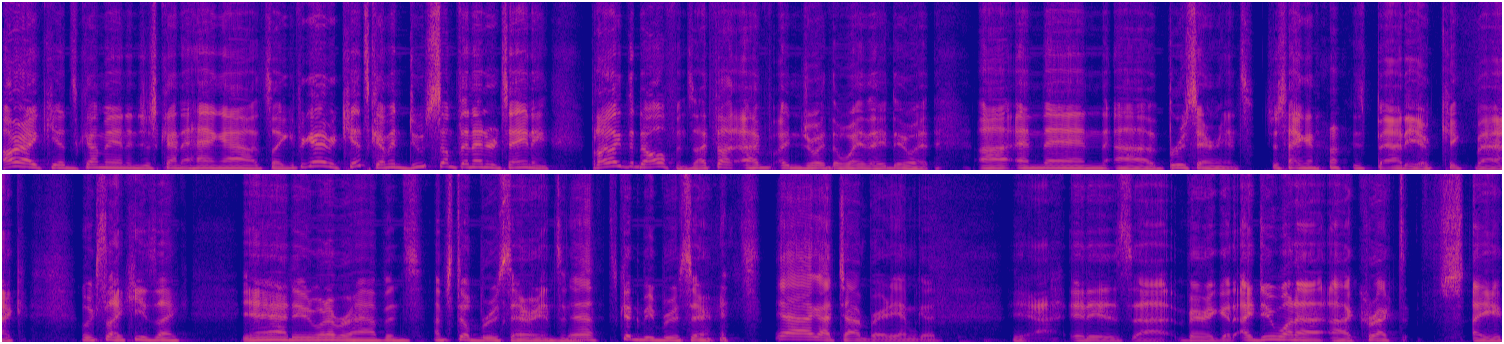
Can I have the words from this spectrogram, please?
all right, kids, come in and just kind of hang out. It's like, if you're going to have your kids come in, do something entertaining. But I like the Dolphins. I thought I've enjoyed the way they do it. Uh, and then uh, Bruce Arians just hanging out on his patio, kicked back. Looks like he's like, yeah, dude, whatever happens, I'm still Bruce Arians. And Yeah. it's good to be Bruce Arians. Yeah, I got Tom Brady. I'm good. Yeah, it is uh, very good. I do want to uh, correct a,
